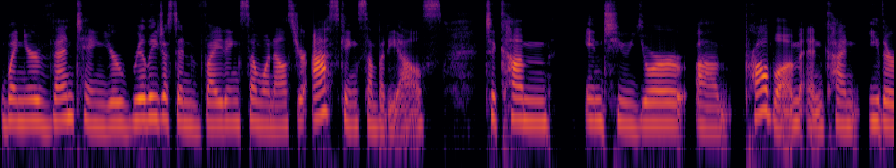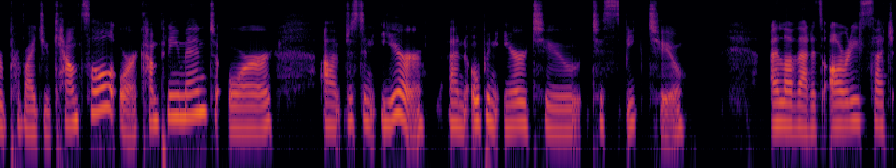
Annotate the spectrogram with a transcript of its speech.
when you're venting you're really just inviting someone else you're asking somebody else to come into your um, problem and kind either provide you counsel or accompaniment or uh, just an ear an open ear to to speak to I love that. It's already such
